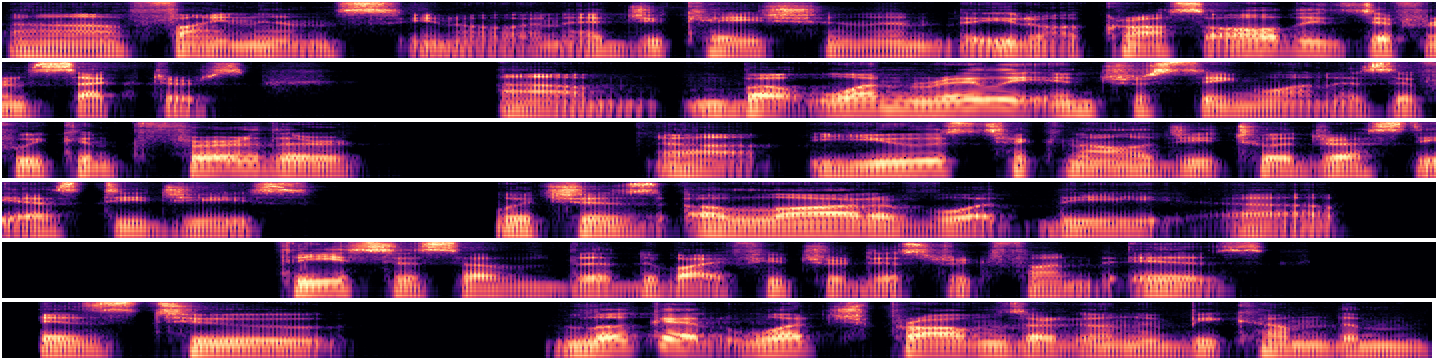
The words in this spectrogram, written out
uh, finance, you know, and education, and you know, across all these different sectors. Um, but one really interesting one is if we can further uh, use technology to address the SDGs, which is a lot of what the uh, thesis of the Dubai Future District Fund is, is to look at which problems are going to become the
